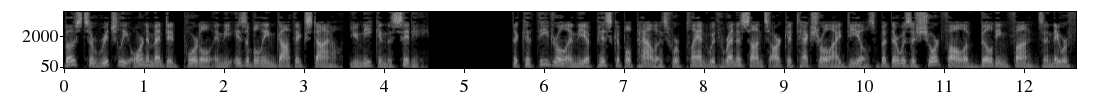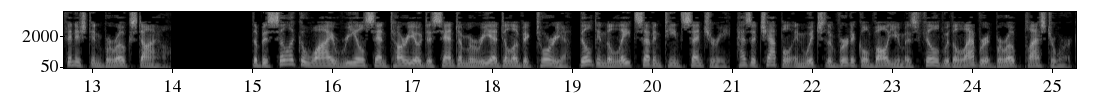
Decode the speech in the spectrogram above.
boasts a richly ornamented portal in the Isabelline Gothic style, unique in the city. The cathedral and the episcopal palace were planned with Renaissance architectural ideals but there was a shortfall of building funds and they were finished in Baroque style. The Basilica y Real Santuario de Santa Maria de la Victoria, built in the late 17th century, has a chapel in which the vertical volume is filled with elaborate Baroque plasterwork.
